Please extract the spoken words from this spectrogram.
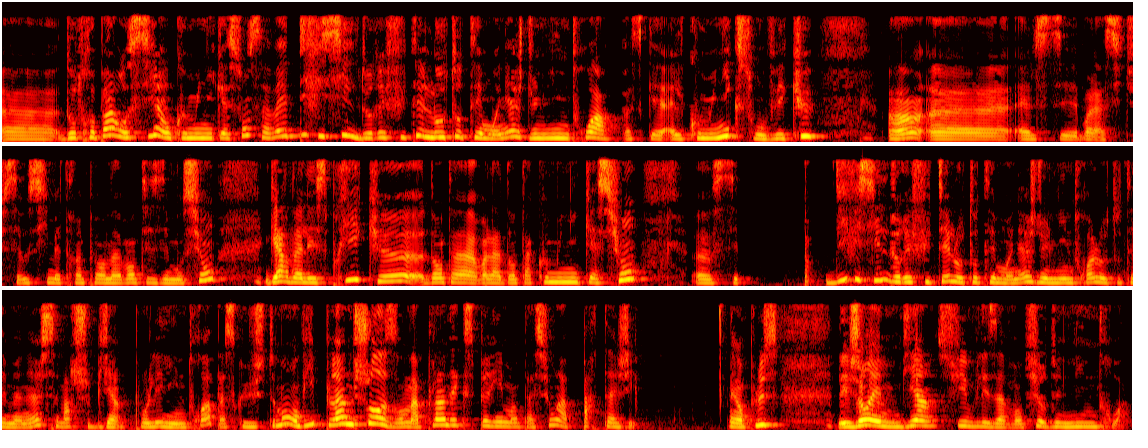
Euh, d'autre part aussi, en communication, ça va être difficile de réfuter l'auto-témoignage d'une ligne 3 parce qu'elle communique son vécu. Hein, euh, elle voilà, si tu sais aussi mettre un peu en avant tes émotions, garde à l'esprit que dans ta, voilà, dans ta communication, euh, c'est difficile de réfuter l'auto-témoignage d'une ligne 3. L'auto-témoignage, ça marche bien pour les lignes 3 parce que justement, on vit plein de choses, on a plein d'expérimentations à partager. Et en plus, les gens aiment bien suivre les aventures d'une ligne 3.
